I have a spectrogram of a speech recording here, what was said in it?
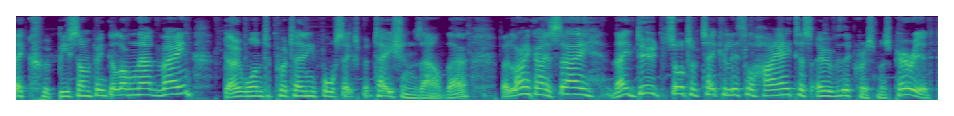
There could be something along that vein. Don't want to put any false expectations out there, but like I say, they do sort of take a little hiatus over the Christmas period.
